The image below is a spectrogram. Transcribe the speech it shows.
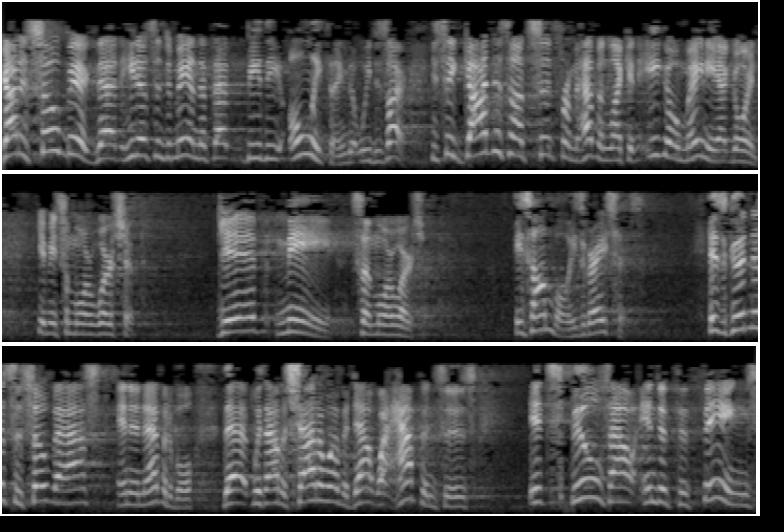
God is so big that He doesn't demand that that be the only thing that we desire. You see, God does not sit from heaven like an egomaniac going, give me some more worship. Give me some more worship. He's humble. He's gracious. His goodness is so vast and inevitable that without a shadow of a doubt, what happens is it spills out into the things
